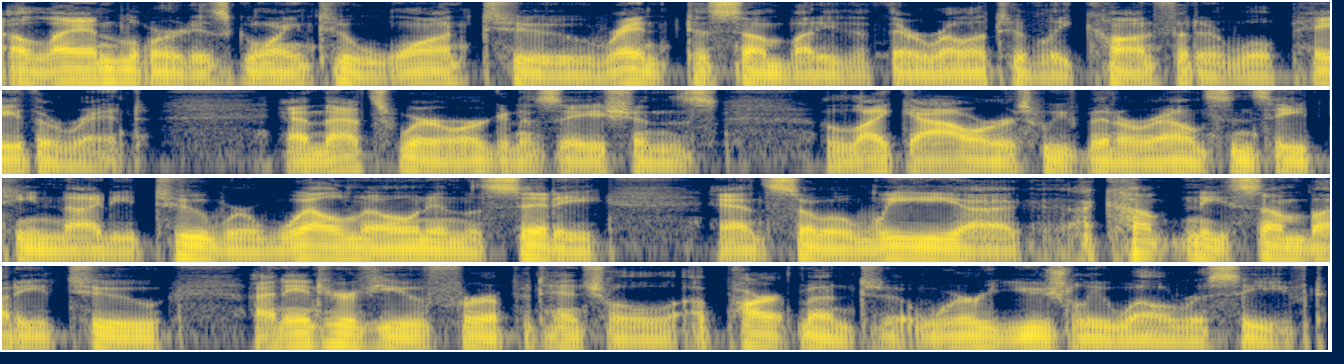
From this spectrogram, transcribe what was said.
a landlord is going to want to rent to somebody that they're relatively confident will pay the rent. And that's where organizations like ours, we've been around since 1892, we're well known in the city. And so we uh, accompany somebody to an interview for a potential apartment, we're usually well received.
